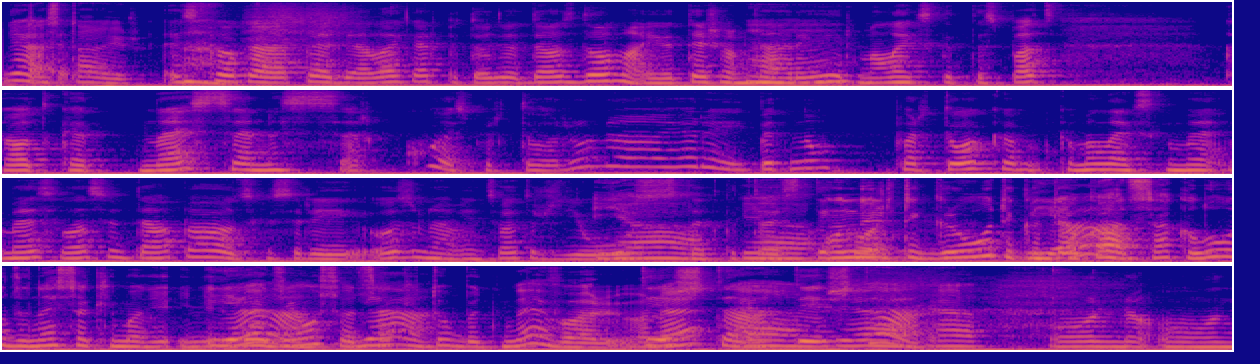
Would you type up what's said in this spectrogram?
Jā, tas tā ir. es kaut kā pēdējā laikā par to ļoti daudz domāju, jo tiešām tā mm arī mhm. ir. Man liekas, ka tas pats kaut kad nesenes, ar ko es par to runāju arī. Bet, nu, par to, ka, ka man liekas, ka mē, mēs esam tā paudze, kas arī uzrunā viens otru jūs. Jā, tad, jā. Tikko... un ir tik grūti, ka tev kāds saka, lūdzu, nesaki man, ja jūs varat saki tu, bet nevari. Tieši ne? tā, jā, tieši jā, tā. Jā. Un, un,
